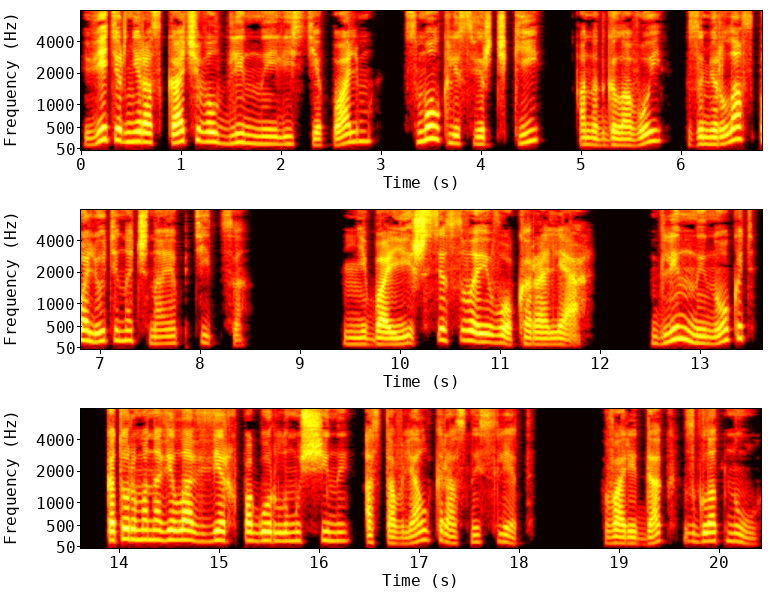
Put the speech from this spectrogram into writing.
Ветер не раскачивал длинные листья пальм, смолкли сверчки, а над головой замерла в полете ночная птица. «Не боишься своего короля?» Длинный ноготь, которым она вела вверх по горлу мужчины, оставлял красный след. Варидак сглотнул.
